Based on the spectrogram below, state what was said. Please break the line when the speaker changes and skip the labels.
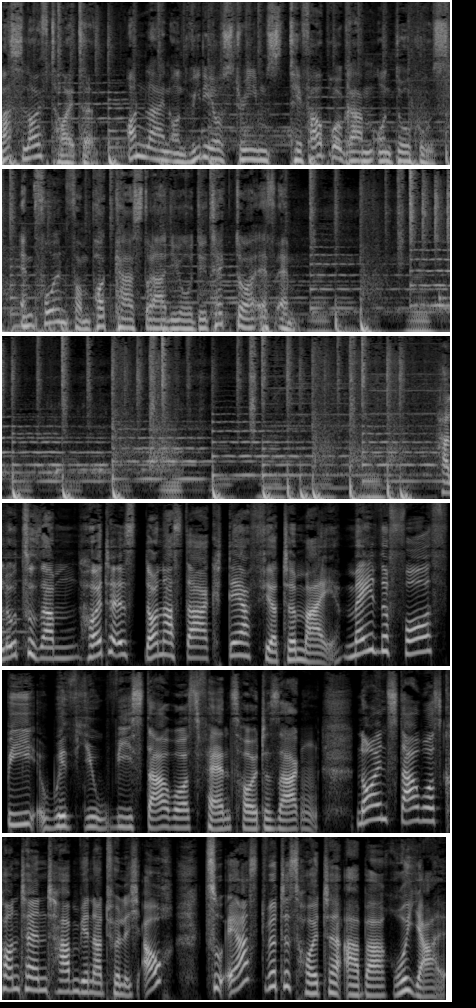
Was läuft heute? Online- und Videostreams, TV-Programm und Dokus. Empfohlen vom Podcast Radio Detektor FM.
Hallo zusammen. Heute ist Donnerstag, der 4. Mai. May the 4th be with you, wie Star Wars-Fans heute sagen. Neuen Star Wars-Content haben wir natürlich auch. Zuerst wird es heute aber royal.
